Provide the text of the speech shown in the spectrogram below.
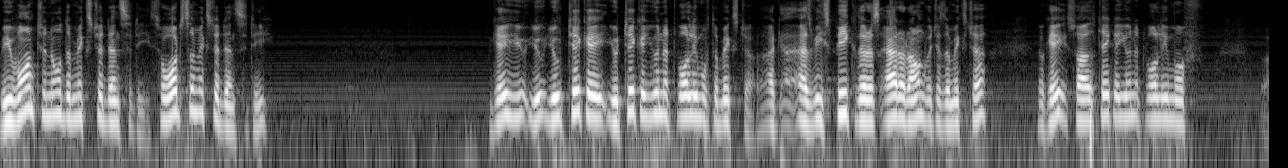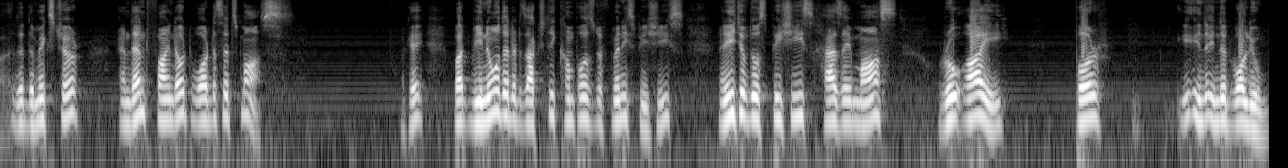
We want to know the mixture density. So what's the mixture density okay you, you, you take a you take a unit volume of the mixture. As we speak there is air around which is a mixture. Okay so I'll take a unit volume of uh, the, the mixture and then find out what is its mass. Okay but we know that it is actually composed of many species and each of those species has a mass rho i per in, the, in that volume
